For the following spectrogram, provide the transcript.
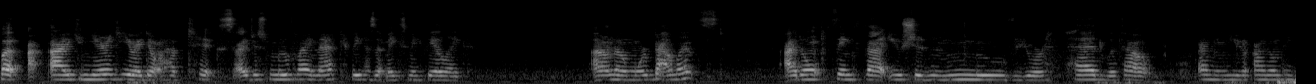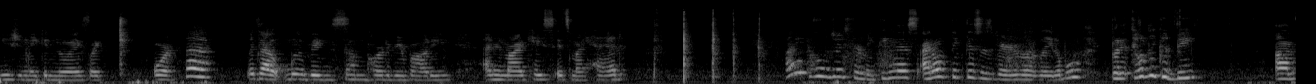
But I, I can guarantee you I don't have ticks. I just move my neck because it makes me feel like I don't know, more balanced. I don't think that you should move your head without I mean, you I don't think you should make a noise like or ah, without moving some part of your body. And in my case, it's my head. I apologize for making this. I don't think this is very relatable, but it totally could be. Um,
